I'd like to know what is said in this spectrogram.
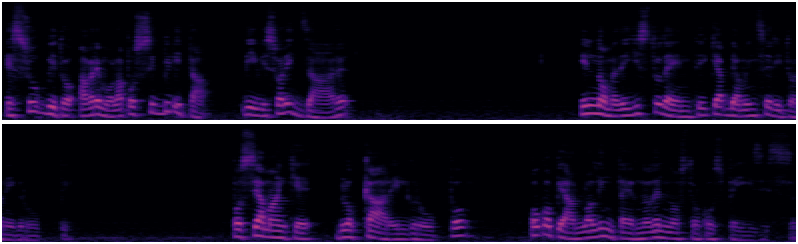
e subito avremo la possibilità di visualizzare il nome degli studenti che abbiamo inserito nei gruppi. Possiamo anche bloccare il gruppo o copiarlo all'interno del nostro CoSpaces.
